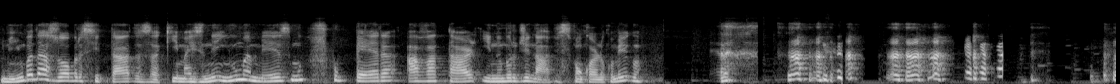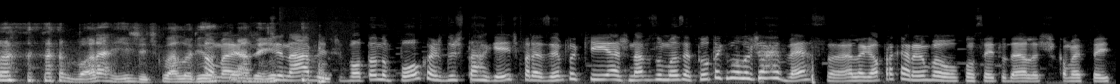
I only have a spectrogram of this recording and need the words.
nenhuma das obras citadas aqui, mas nenhuma mesmo, supera Avatar em número de naves. Concordam comigo? Bora aí, gente. Valoriza Não, mas aí. de naves, voltando um pouco, as do Stargate, por exemplo, que as naves humanas é tudo tecnologia reversa. É legal pra caramba o conceito delas, como é feito.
